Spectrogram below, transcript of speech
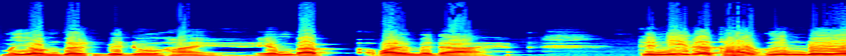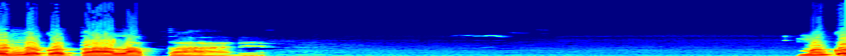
ไม่ยอมเดินไปดูให้ เห็นแบบไปไม่ได้ ทีนี้ถ้าเท้าขืนเดินแล้วก็ตาหลับตาเนี่ย มันก็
